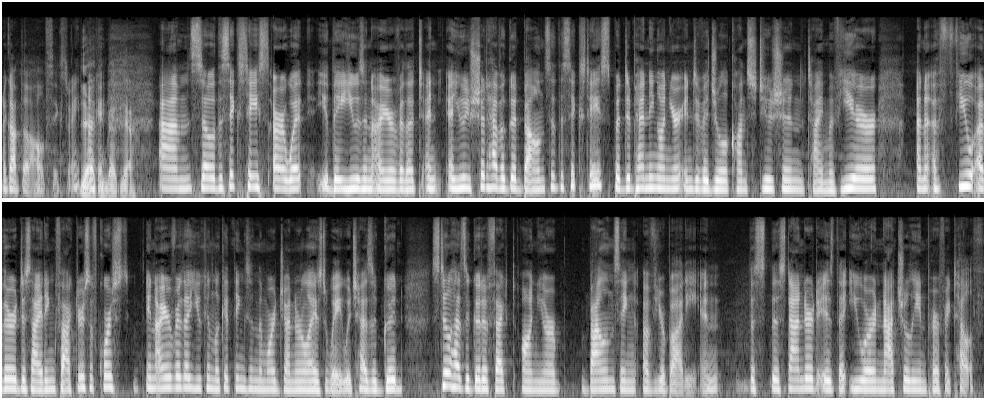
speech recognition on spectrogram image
I got the all six right. Yeah, I think that, yeah. Um, so the six tastes are what they use in Ayurveda, and you should have a good balance of the six tastes. But depending on your individual constitution, the time of year, and a few other deciding factors, of course, in Ayurveda you can look at things in the more generalized way, which has a good, still has a good effect on your balancing of your body. And the the standard is that you are naturally in perfect health.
